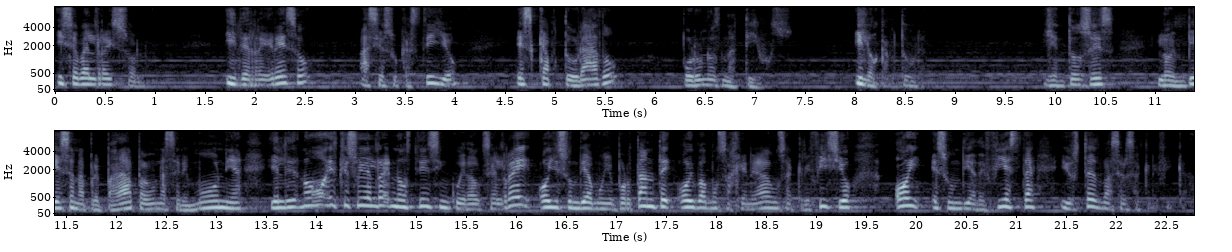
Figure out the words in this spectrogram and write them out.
y se va el rey solo. Y de regreso hacia su castillo, es capturado por unos nativos, y lo capturan. Y entonces lo empiezan a preparar para una ceremonia y él dice, no, es que soy el rey, no, tienen sin cuidado que sea el rey, hoy es un día muy importante, hoy vamos a generar un sacrificio, hoy es un día de fiesta y usted va a ser sacrificado.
